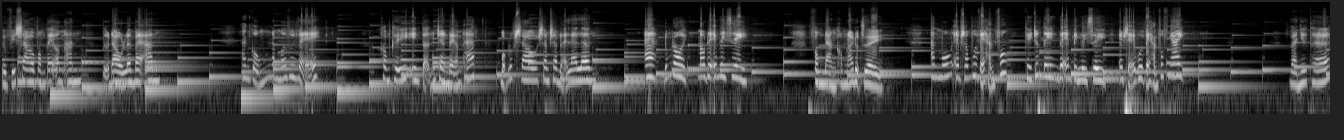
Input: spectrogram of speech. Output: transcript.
Từ phía sau vòng tay ôm anh, Tựa đầu lên vai anh. Anh cũng năm mới vui vẻ. Không khí yên tĩnh tràn đầy ấm áp. Một lúc sau, Sam Sam lại la lên. À đúng rồi Mau đưa em ly xì. Phong Đằng không nói được gì. Anh muốn em sống vui vẻ hạnh phúc Thì trước tiên đưa em tiền lì xì Em sẽ vui vẻ hạnh phúc ngay. Và như thế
